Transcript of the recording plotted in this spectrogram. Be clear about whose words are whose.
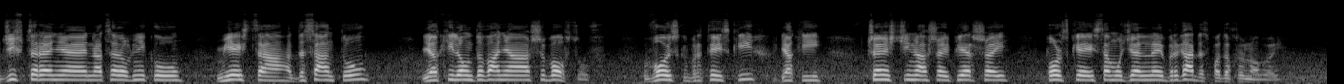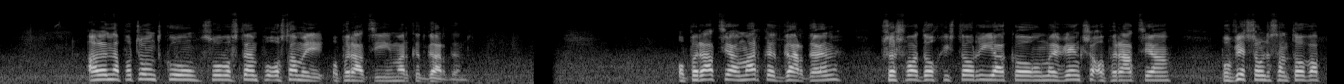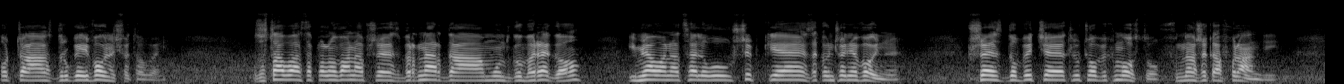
Speaker 1: Dziś w terenie na celowniku miejsca desantu, jak i lądowania szybowców wojsk brytyjskich, jak i części naszej pierwszej polskiej samodzielnej brygady spadochronowej. Ale na początku słowo wstępu o samej operacji Market Garden. Operacja Market Garden przeszła do historii jako największa operacja powietrzno-desantowa podczas II wojny światowej. Została zaplanowana przez Bernarda Montgomery'ego i miała na celu szybkie zakończenie wojny przez zdobycie kluczowych mostów na rzekach w Holandii.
